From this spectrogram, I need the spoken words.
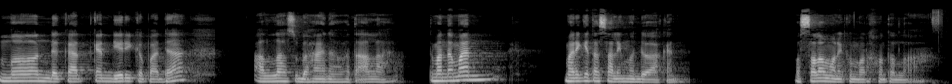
mendekatkan diri kepada Allah Subhanahu wa taala. Teman-teman, mari kita saling mendoakan. Wassalamualaikum warahmatullahi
